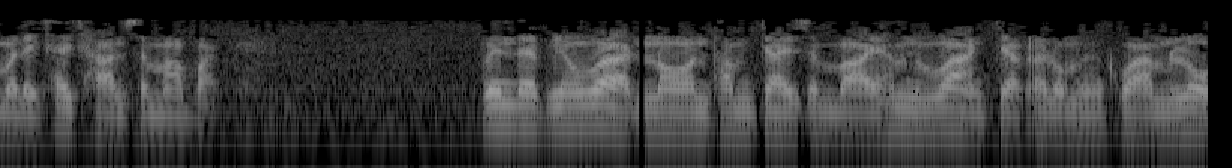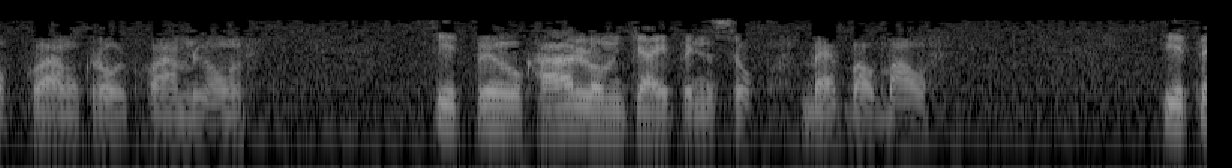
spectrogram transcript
ไม่ได้ใช้ฌานสมาบัติ เป็นแต่เพียงว่านอนทำใจสบายให้มันว่างจากอารมณ์แห่งความโลภความโกรธความหลง จิตเป็นขาลมใจเป็นสุขแบบเบาๆ จิตใน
